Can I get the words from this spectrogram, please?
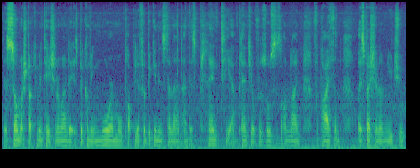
There's so much documentation around it. It's becoming more and more popular for beginners to learn, and there's plenty and plenty of resources online for Python, especially on YouTube.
